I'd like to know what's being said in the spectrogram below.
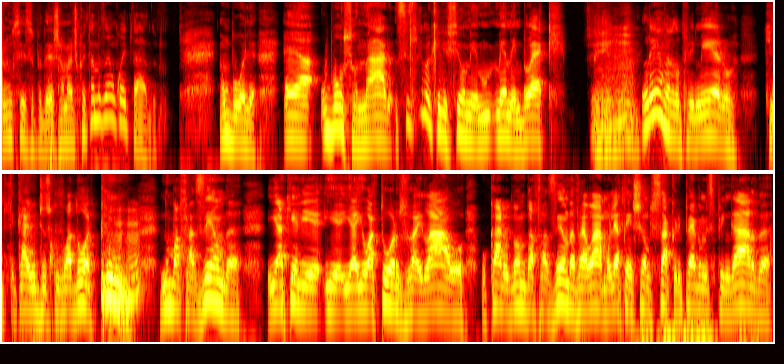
Não sei se eu poderia chamar de coitado, mas é um coitado. É um bolha. É, o Bolsonaro. Vocês lembram aquele filme Men in Black? Sim. Lembra do primeiro que caiu o disco voador? Pum! Uhum. Numa fazenda, e aquele. E, e aí o ator vai lá, o, o cara, o dono da fazenda, vai lá, a mulher tá enchendo o saco, ele pega uma espingarda,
